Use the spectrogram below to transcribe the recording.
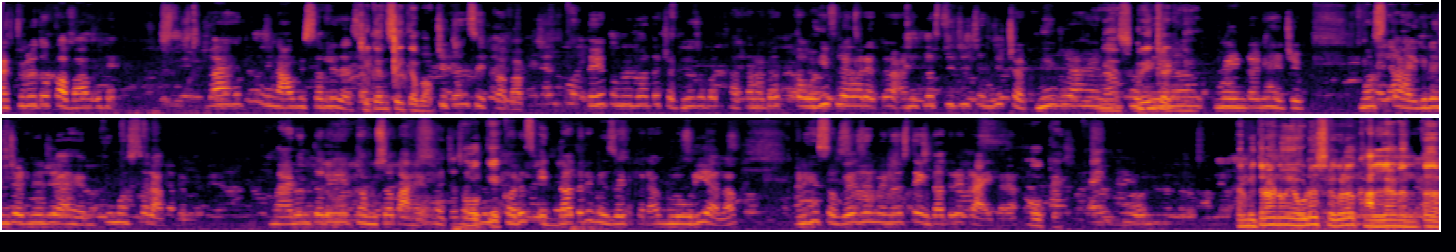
ऍक्च्युली तो कबाब हे काय आहे ते मी नाव विसरली त्याचं. Chicken seekh kebab. Chicken seekh kebab. ते तुम्ही जेव्हा त्या चटणीसोबत खाताना तर तोही फ्लेवर येतोय आणि प्लस ती जी त्यांची चटणी जी आहे ना Yes, green पुदिना चटणी. मिंट आणि ह्याची मस्त आहे. ग्रीन चटणी जी आहे ती मस्त लागते. मॅडम तरी थम्सअप आहे ह्याच्यासाठी. तुम्ही खरंच एकदा तरी व्हिजिट करा ग्लोरी आला आणि हे सगळे जे मेनूज ते एकदा तरी ट्राय करा. ओके. थँक्यू तर मित्रांनो एवढं सगळं खाल्ल्यानंतर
